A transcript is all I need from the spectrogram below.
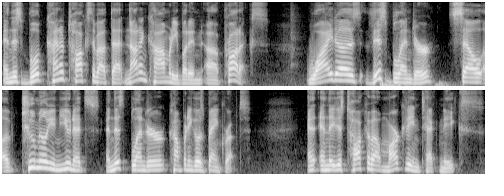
and this book kind of talks about that not in comedy but in uh, products why does this blender sell uh, 2 million units and this blender company goes bankrupt and, and they just talk about marketing techniques.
